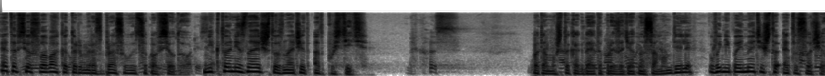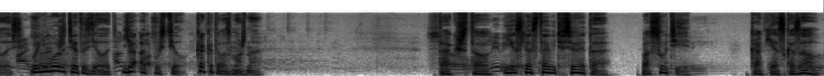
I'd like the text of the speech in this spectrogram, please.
Это все слова, которыми разбрасываются повсюду. Никто не знает, что значит «отпустить». Потому что когда это произойдет на самом деле, вы не поймете, что это случилось. Вы не можете это сделать. Я отпустил. Как это возможно? Так что, если оставить все это, по сути, как я сказал,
